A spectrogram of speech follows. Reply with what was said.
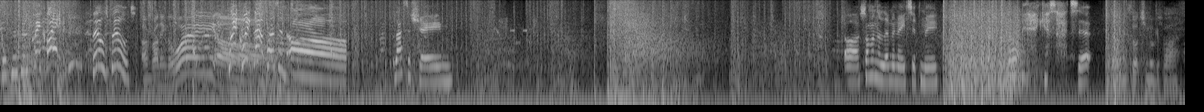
Quick, quick, quick, quick, quick! Build, build! I'm running away! Oh. Quick, quick, that person! Oh, that's a shame. Oh, someone eliminated me. Well, I guess that's it. Watching, goodbye.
